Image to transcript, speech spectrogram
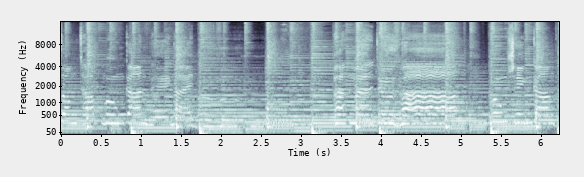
สมทับมุงการเพลงไงบุพันมาดูหาพุ่งชิงกัาง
